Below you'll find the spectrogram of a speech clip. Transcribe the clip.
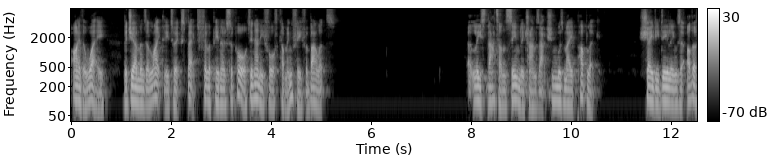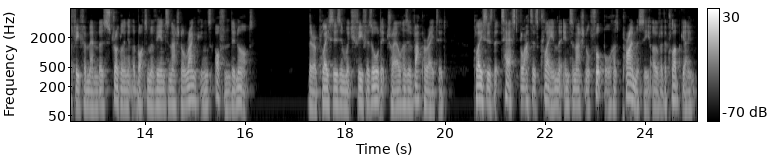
either way, the Germans are likely to expect Filipino support in any forthcoming FIFA ballots. At least that unseemly transaction was made public. Shady dealings at other FIFA members struggling at the bottom of the international rankings often do not. There are places in which FIFA's audit trail has evaporated, places that test Blatter's claim that international football has primacy over the club game.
